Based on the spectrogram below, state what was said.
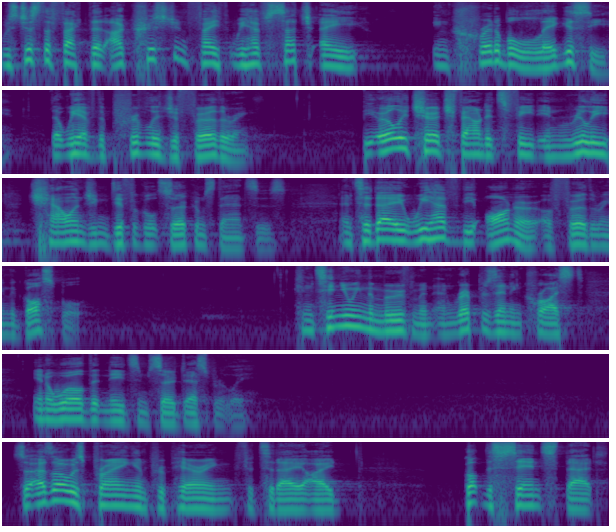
was just the fact that our Christian faith, we have such a incredible legacy that we have the privilege of furthering. The early church found its feet in really challenging, difficult circumstances. And today we have the honor of furthering the gospel, continuing the movement and representing Christ in a world that needs him so desperately. So, as I was praying and preparing for today, I got the sense that,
